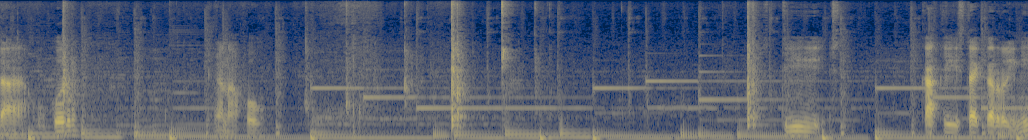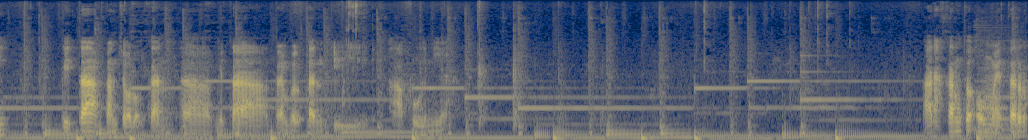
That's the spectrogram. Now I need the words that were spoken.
kita ukur dengan avo di kaki steker ini kita akan colokkan uh, kita tempelkan di avo ini ya. Arahkan ke ohmmeter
